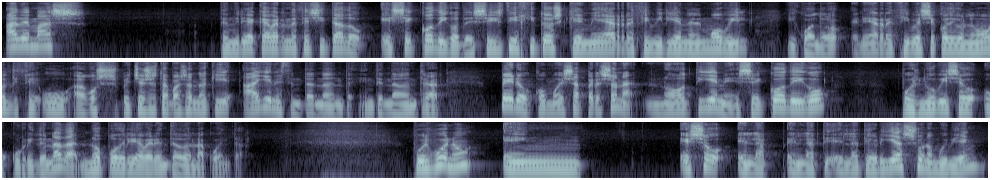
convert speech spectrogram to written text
además tendría que haber necesitado ese código de seis dígitos que Eneas recibiría en el móvil y cuando Eneas recibe ese código en el móvil dice, uh, algo sospechoso está pasando aquí, alguien está intentando, entrar. Pero como esa persona no tiene ese código, pues no hubiese ocurrido nada, no podría haber entrado en la cuenta. Pues bueno, en eso en la, teoría suena muy bien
